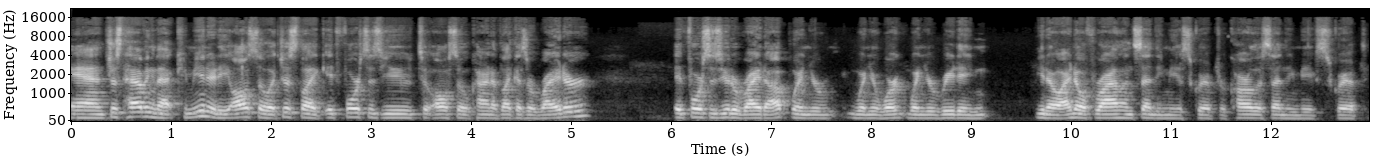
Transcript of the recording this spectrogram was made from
And just having that community also, it just like it forces you to also kind of like as a writer, it forces you to write up when you're when you're work when you're reading you know i know if rylend's sending me a script or karla's sending me a script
